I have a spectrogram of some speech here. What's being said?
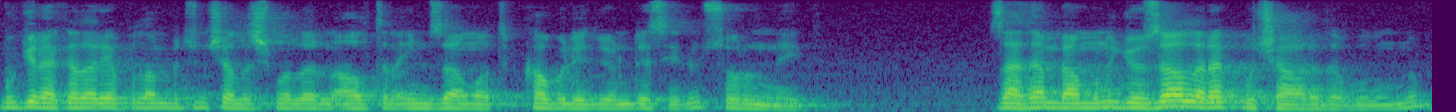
bugüne kadar yapılan bütün çalışmaların altına imza atıp kabul ediyorum deseydim sorun neydi? Zaten ben bunu göze alarak bu çağrıda bulundum.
